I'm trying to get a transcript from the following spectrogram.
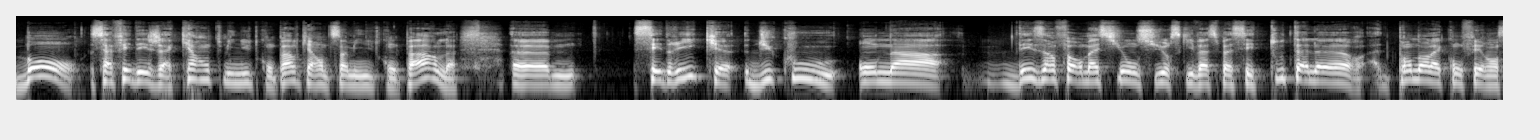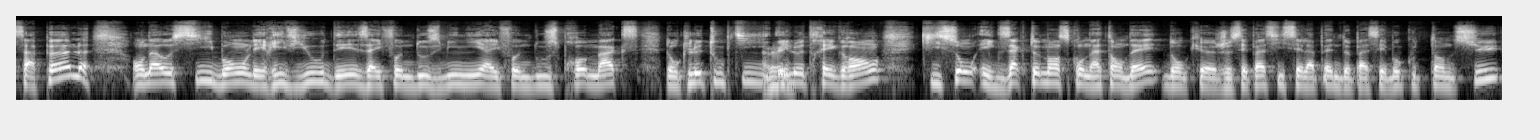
Bon, ça fait déjà 40 minutes qu'on parle, 45 minutes qu'on parle. Euh, Cédric, du coup, on a des informations sur ce qui va se passer tout à l'heure pendant la conférence Apple. On a aussi bon les reviews des iPhone 12 mini, iPhone 12 Pro Max, donc le tout petit ah et le très grand, qui sont exactement ce qu'on attendait. Donc euh, je ne sais pas si c'est la peine de passer beaucoup de temps dessus.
